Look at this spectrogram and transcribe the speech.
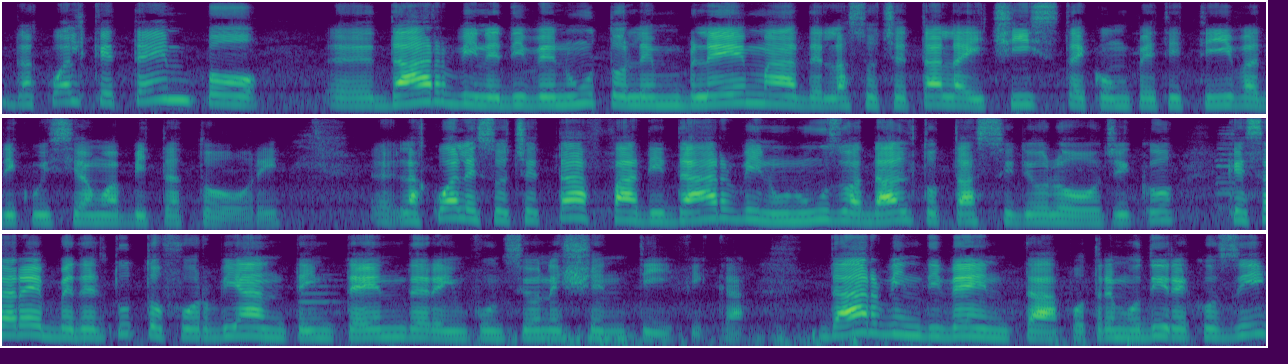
Da qualche tempo eh, Darwin è divenuto l'emblema della società laicista e competitiva di cui siamo abitatori, eh, la quale società fa di Darwin un uso ad alto tasso ideologico che sarebbe del tutto fuorviante intendere in funzione scientifica. Darwin diventa, potremmo dire così,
